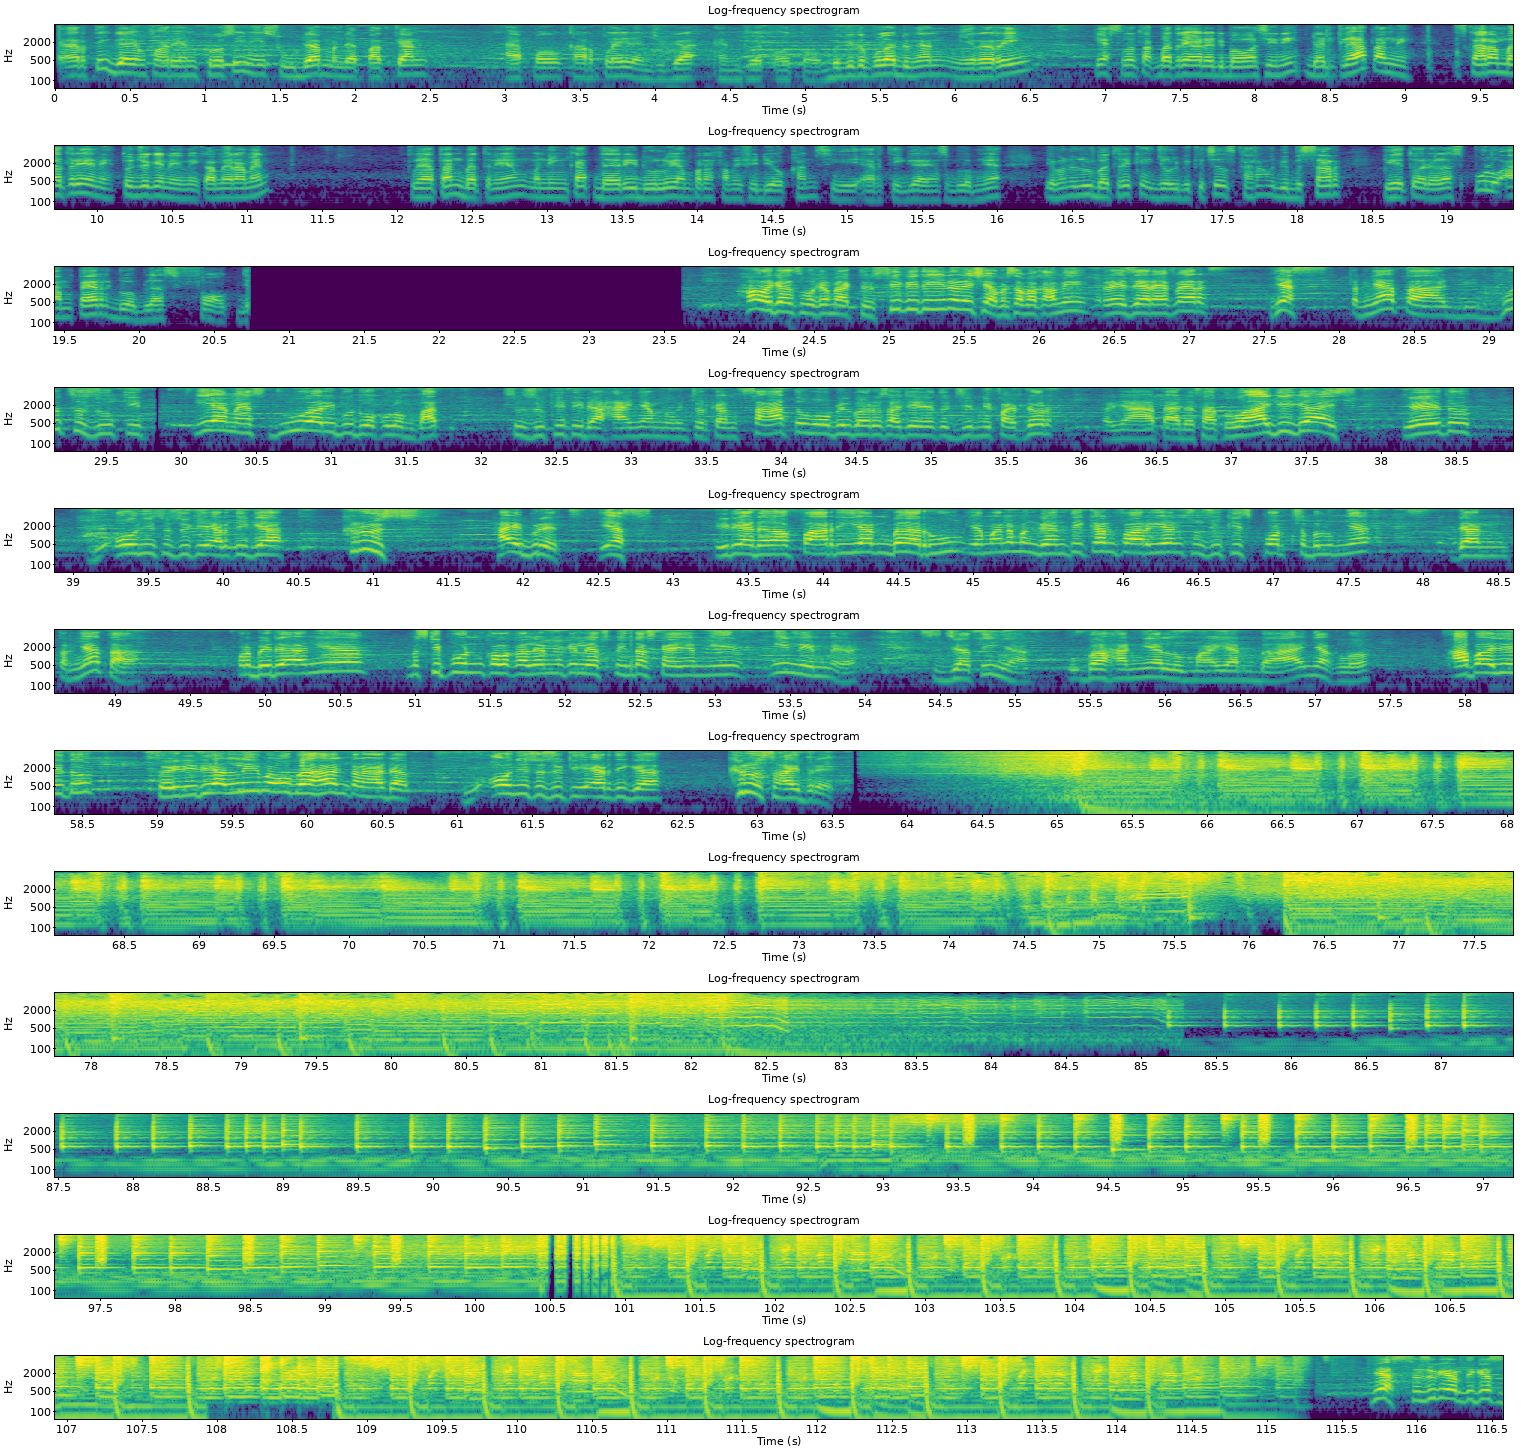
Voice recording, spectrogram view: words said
R3 yang varian Cruise ini sudah mendapatkan Apple CarPlay dan juga Android Auto. Begitu pula dengan mirroring. Yes, letak baterai ada di bawah sini dan kelihatan nih. Sekarang baterainya nih, tunjukin ini kameramen. Kelihatan baterainya meningkat dari dulu yang pernah kami videokan si R3 yang sebelumnya. Yang mana dulu baterai kayak jauh lebih kecil, sekarang lebih besar yaitu adalah 10 ampere 12 volt. Halo guys, welcome back to CVT Indonesia bersama kami Reza Rever. Yes, ternyata di booth Suzuki IMS 2024 Suzuki tidak hanya meluncurkan satu mobil baru saja yaitu Jimny 5 Door, ternyata ada satu lagi guys, yaitu di all new Suzuki R3 Cruise Hybrid. Yes, ini adalah varian baru yang mana menggantikan varian Suzuki Sport sebelumnya dan ternyata perbedaannya meskipun kalau kalian mungkin lihat sepintas kayaknya minim ya, sejatinya ubahannya lumayan banyak loh. Apa aja itu? So ini dia 5 ubahan terhadap di all new Suzuki R3 Cruise Hybrid.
